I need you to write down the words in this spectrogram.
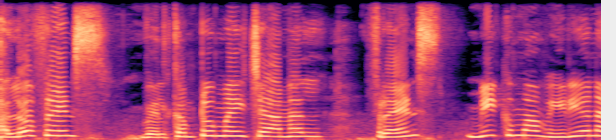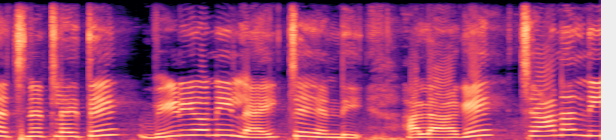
Hello friends welcome to my channel. Friends మీకు మా వీడియో నచ్చినట్లయితే వీడియోని లైక్ చేయండి. అలాగే ఛానల్ని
